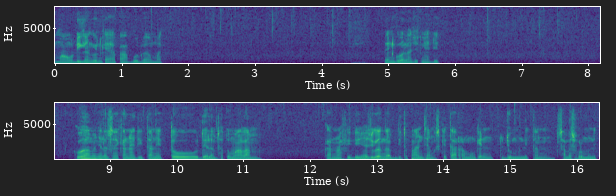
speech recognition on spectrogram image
mau digangguin kayak apa bodoh amat dan gue lanjut ngedit Gua menyelesaikan editan itu dalam satu malam. Karena videonya juga nggak begitu panjang, sekitar mungkin 7 menitan sampai 10 menit.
